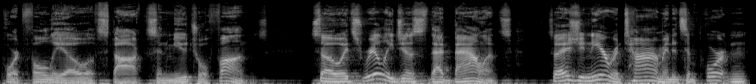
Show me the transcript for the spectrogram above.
portfolio of stocks and mutual funds. So it's really just that balance. So as you near retirement, it's important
